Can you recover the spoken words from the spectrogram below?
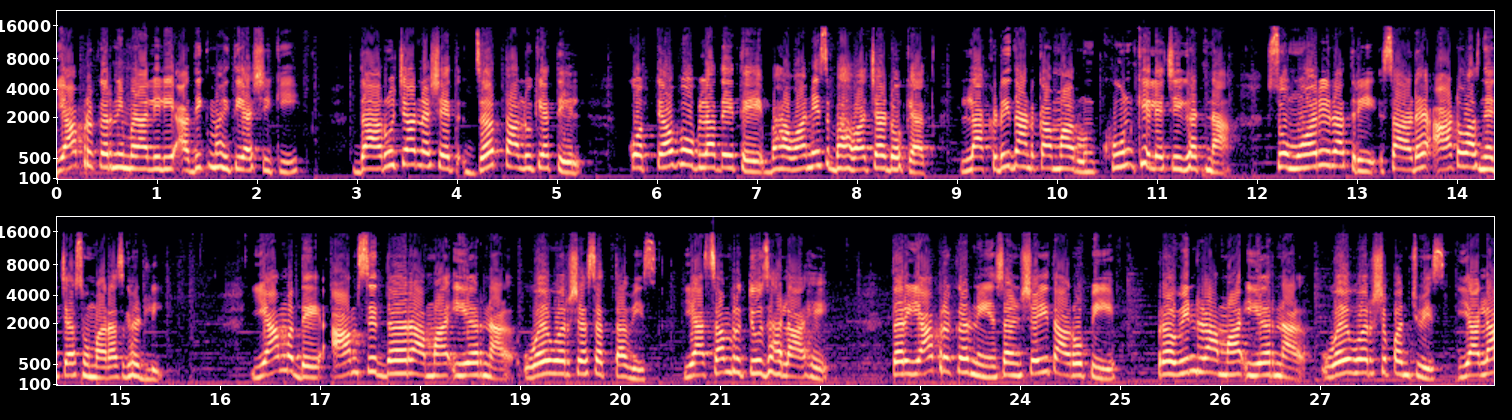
या प्रकरणी मिळालेली अधिक माहिती अशी की दारूच्या नशेत जत तालुक्यातील कोत्या बोबलाद येथे भावानेच भावाच्या डोक्यात लाकडी दांडका मारून खून केल्याची घटना सोमवारी रात्री साडेआठ वाजण्याच्या सुमारास घडली. यामध्ये आमसिद्ध रामा इयरनाळ वय वर्ष सत्तावीस याचा मृत्यू झाला आहे. तर या प्रकरणी संशयित आरोपी प्रवीण रामा इयरनाळ वय वर्ष पंचवीस याला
